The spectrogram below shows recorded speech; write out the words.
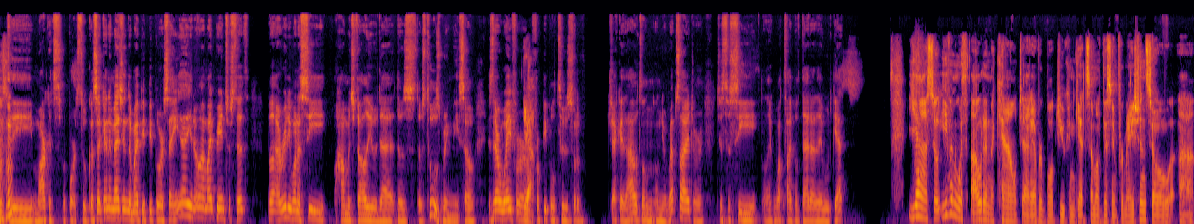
mm-hmm. the markets reports tool, because I can imagine there might be people who are saying, yeah, you know, I might be interested, but I really want to see how much value that those those tools bring me. So, is there a way for yeah. for people to sort of check it out on on your website, or just to see like what type of data they would get? Yeah, so even without an account at Everbooked, you can get some of this information. So uh,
